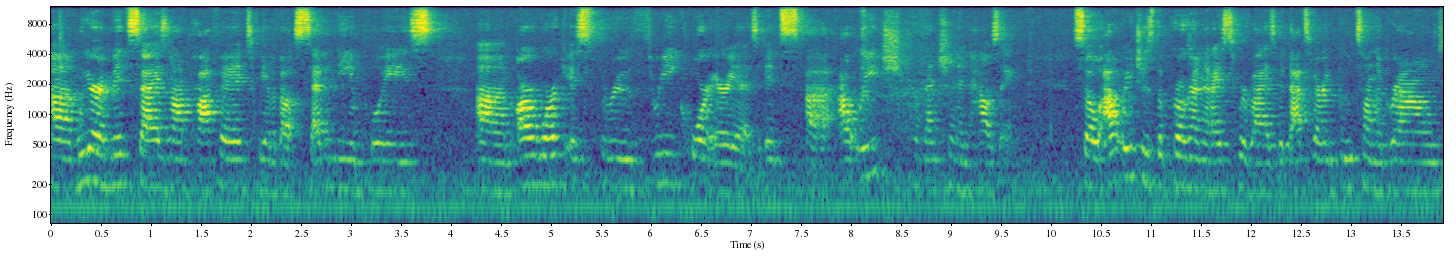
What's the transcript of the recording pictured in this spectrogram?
Um, we are a mid-sized nonprofit. We have about 70 employees. Um, our work is through three core areas. It's uh, outreach, prevention, and housing. So outreach is the program that I supervise, but that's very boots on the ground,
